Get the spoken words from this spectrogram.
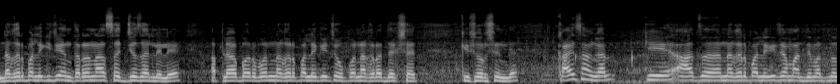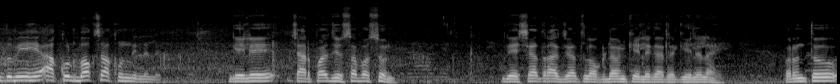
नगरपालिकेची यंत्रणा सज्ज झालेली आहे. आपल्याबरोबर नगरपालिकेचे उपनगराध्यक्ष आहेत किशोर शिंदे. काय सांगाल की आज नगरपालिकेच्या माध्यमातून तुम्ही हे आखून बॉक्स आखून दिलेले आहेत? गेले चार पाच दिवसापासून देशात राज्यात लॉकडाऊन केले गेलेलं आहे. परंतु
